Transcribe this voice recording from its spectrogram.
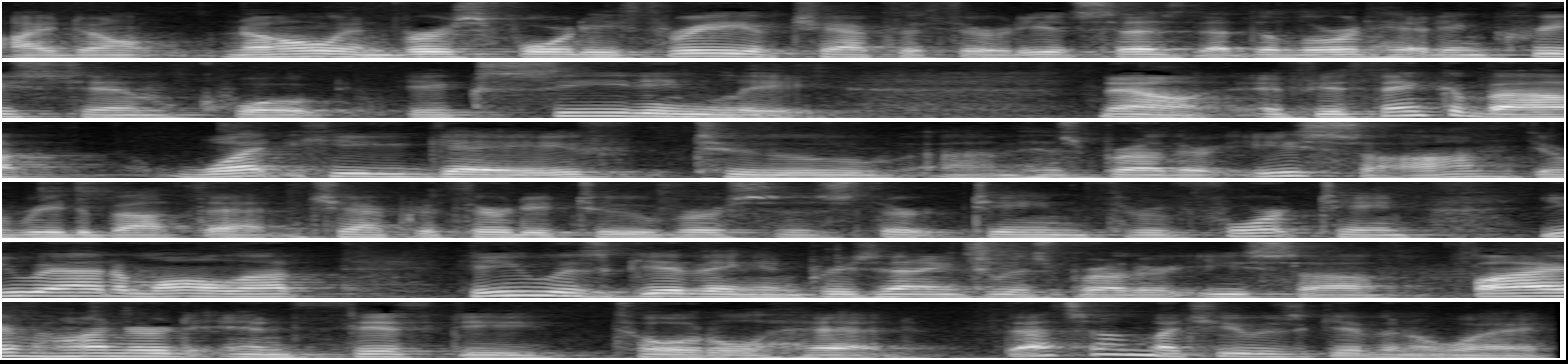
I don't know. In verse 43 of chapter 30, it says that the Lord had increased him, quote, exceedingly. Now, if you think about what he gave to um, his brother Esau, you'll read about that in chapter 32, verses 13 through 14. You add them all up, he was giving and presenting to his brother Esau 550 total head. That's how much he was giving away.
